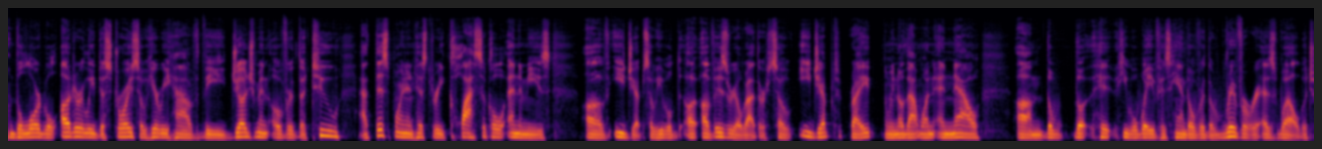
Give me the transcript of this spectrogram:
The Lord will utterly destroy. So here we have the judgment over the two, at this point in history, classical enemies of Egypt. So he will uh, of Israel rather. So Egypt, right? And we know that one. And now um, the the he, he, will wave his hand over the river as well, which,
